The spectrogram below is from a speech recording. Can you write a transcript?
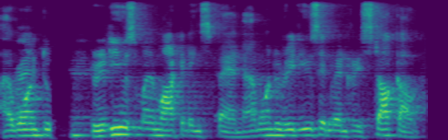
I Right. want to reduce my marketing spend. I want to reduce inventory stock out.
